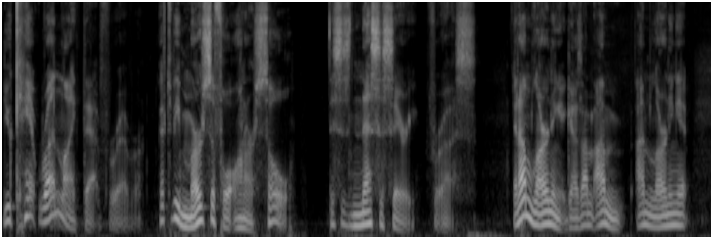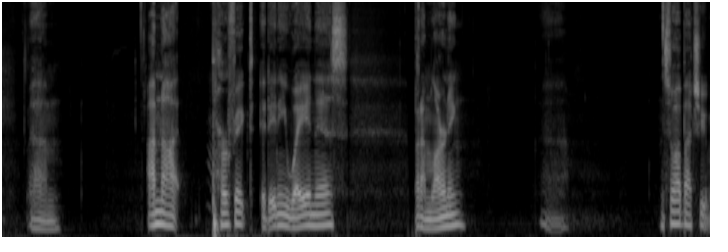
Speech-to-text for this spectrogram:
You can't run like that forever. We have to be merciful on our soul. This is necessary for us. And I'm learning it, guys. I'm I'm I'm learning it. Um, I'm not perfect at any way in this, but I'm learning. Uh, and so, how about you?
